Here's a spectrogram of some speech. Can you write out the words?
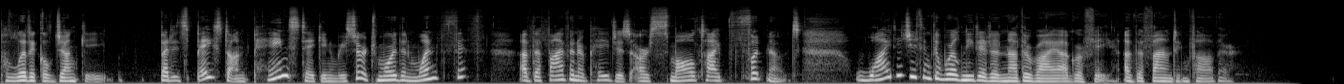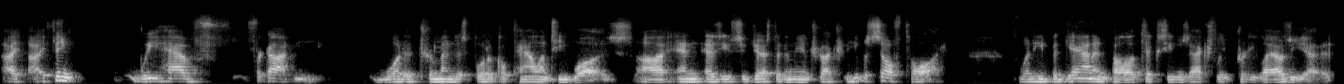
political junkie, but it's based on painstaking research. More than one fifth of the 500 pages are small type footnotes. Why did you think the world needed another biography of the founding father? I, I think we have forgotten what a tremendous political talent he was. Uh, and as you suggested in the introduction, he was self taught. When he began in politics, he was actually pretty lousy at it.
